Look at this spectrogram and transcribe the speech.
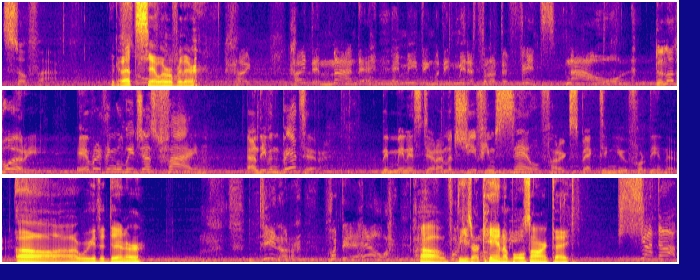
So far. Look at that sailor over there. I, I demand a, a meeting with the Minister of Defense now. Do not worry. Everything will be just fine. And even better. The minister and the chief himself are expecting you for dinner. Uh, are we at the dinner? Dinner? What the hell? Oh, these are cannibals, aren't they? Shut up!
